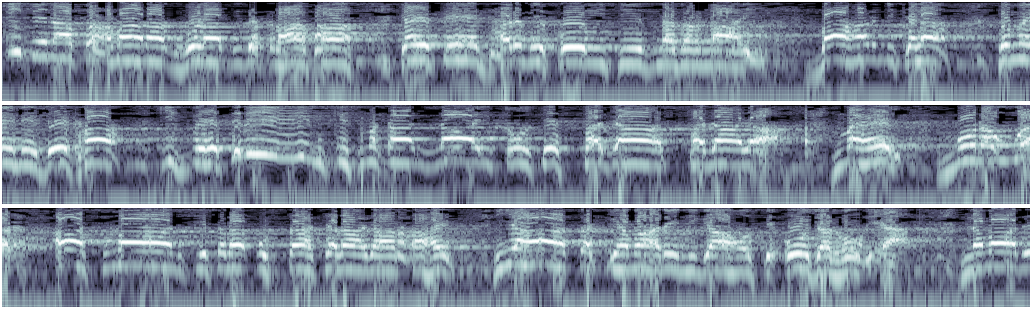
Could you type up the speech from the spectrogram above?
کی بنا پر ہمارا گھوڑا بدک رہا تھا۔ کہتے ہیں، گھر میں کوئی چیز نظر نہ آئی۔ باہر نکلا تو میں نے دیکھا کہ بہترین قسم کا لائٹوں سے سجا سجایا، محل منور آسمان کی طرف اٹھتا چلا جا رہا ہے۔ یہاں تک کہ ہمارے نگاہوں سے اوجل ہو گیا۔ نماز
